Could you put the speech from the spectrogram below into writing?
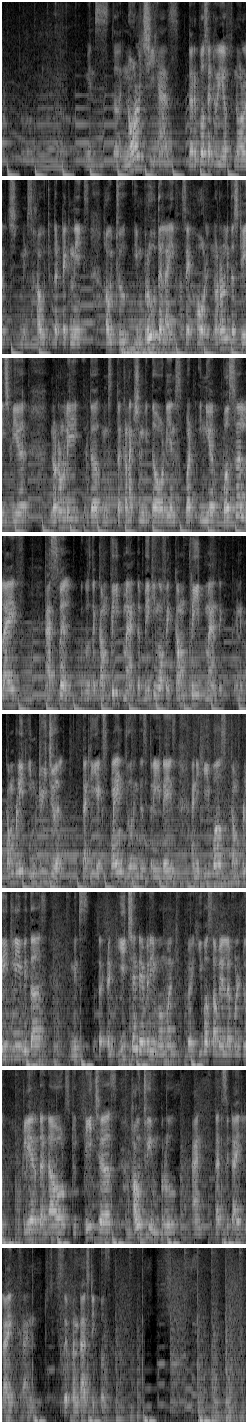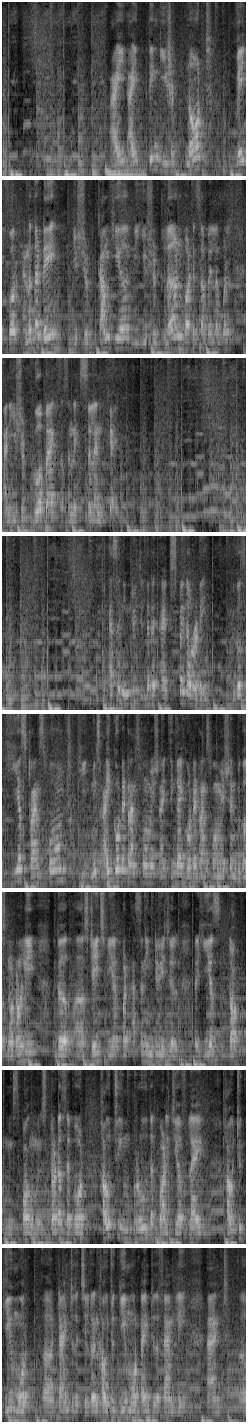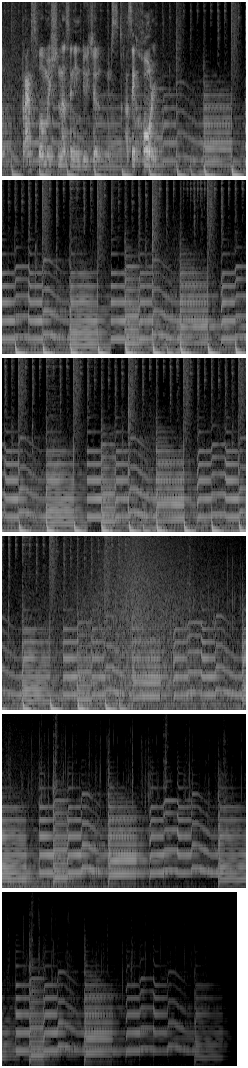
means the knowledge he has the repository of knowledge means how to the techniques how to improve the life as a whole. Not only the stage fear not only the means the connection with the audience but in your personal life as well. Because the complete man the making of a complete man the a complete individual that he explained during these three days and he was completely with us means the, and each and every moment where he was available to clear the doubts to teach us how to improve and that's it I like and he's a fantastic person. I, I think you should not wait for another day. You should come here, you should learn what is available, and you should go back as an excellent guide. As an individual, that I explained already, because he has transformed he means i got a transformation. I think i got a transformation because not only the uh, stage fear but as an individual that he has talked means, means taught us about how to improve the quality of life how to give more uh, time to the children how to give more time to the family and uh, transformation as an individual means as a whole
